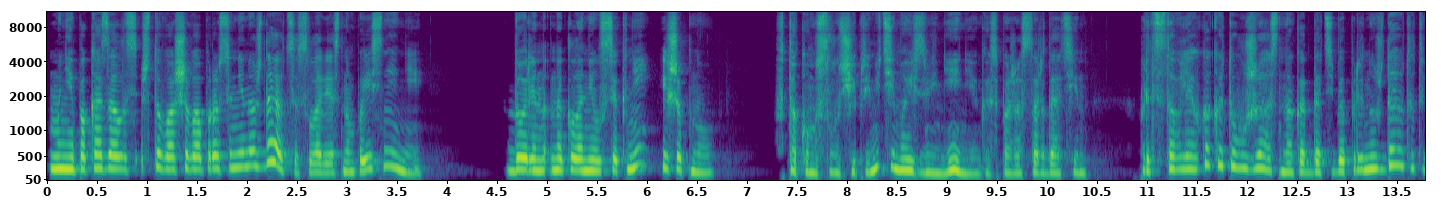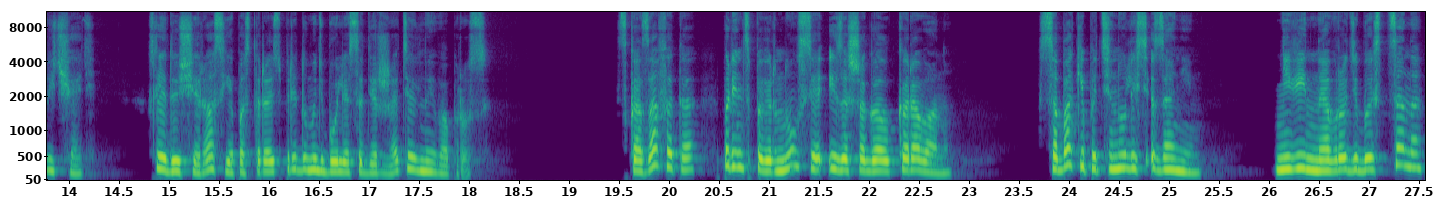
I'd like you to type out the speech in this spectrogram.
«Мне показалось, что ваши вопросы не нуждаются в словесном пояснении». Дорин наклонился к ней и шепнул. «В таком случае примите мои извинения, госпожа Сардатин. Представляю, как это ужасно, когда тебя принуждают отвечать. В следующий раз я постараюсь придумать более содержательные вопросы». Сказав это, Принц повернулся и зашагал к каравану. Собаки потянулись за ним. Невинная вроде бы сцена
